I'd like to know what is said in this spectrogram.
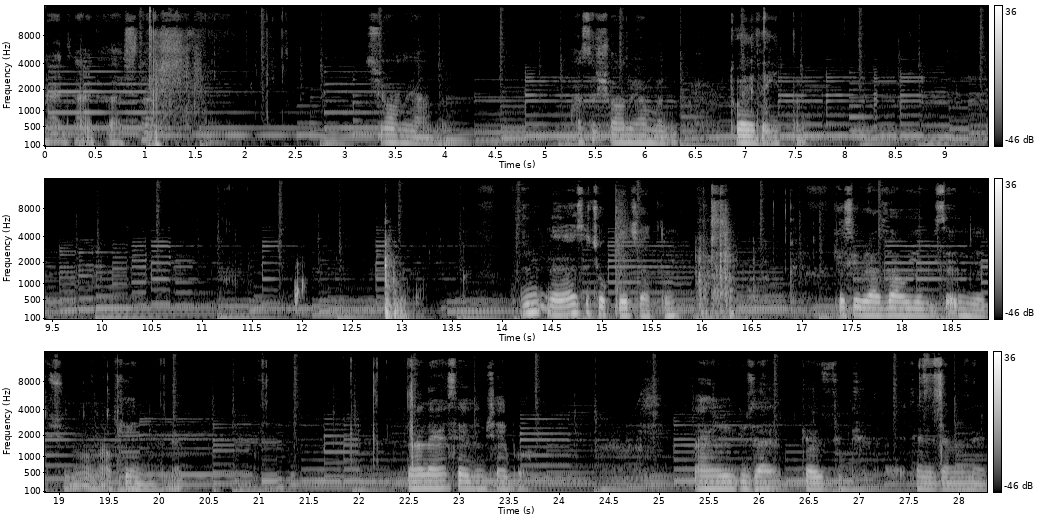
Günaydın arkadaşlar. Şu an uyandım. Aslında şu an uyanmadım. Tuvalete gittim. Dün nedense çok geç yattım. Keşke biraz daha uyuyabilseydim diye düşündüm ama okeyim yani. Genelde en sevdiğim şey bu. Ben güzel gözlük temizlemem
